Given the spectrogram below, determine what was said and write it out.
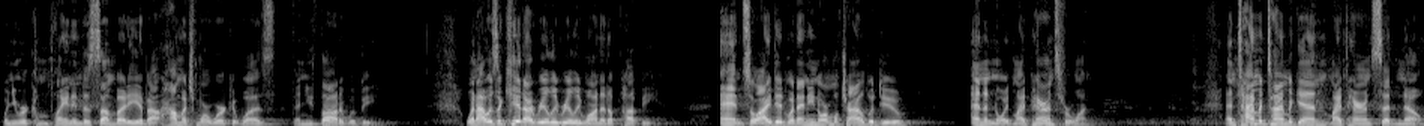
when you were complaining to somebody about how much more work it was than you thought it would be. When I was a kid, I really, really wanted a puppy. And so I did what any normal child would do and annoyed my parents for one. And time and time again, my parents said no.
